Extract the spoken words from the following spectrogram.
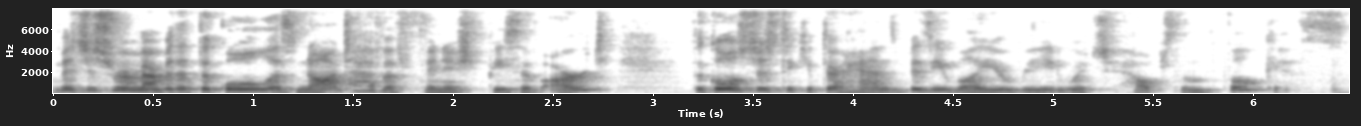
But just remember that the goal is not to have a finished piece of art. The goal is just to keep their hands busy while you read, which helps them focus.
